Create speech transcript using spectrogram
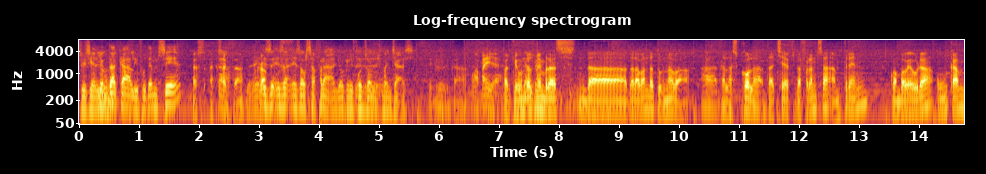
Sí, sí, en I lloc un- de K li fotem C, Ex- Exacte. crocus. és, és, és el safrà, allò que li Sí, fots sí. als menjars. Clar. Com a paella. Perquè un dels membres de, de la banda tornava a, de l'escola de xefs de França amb tren quan va veure un camp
